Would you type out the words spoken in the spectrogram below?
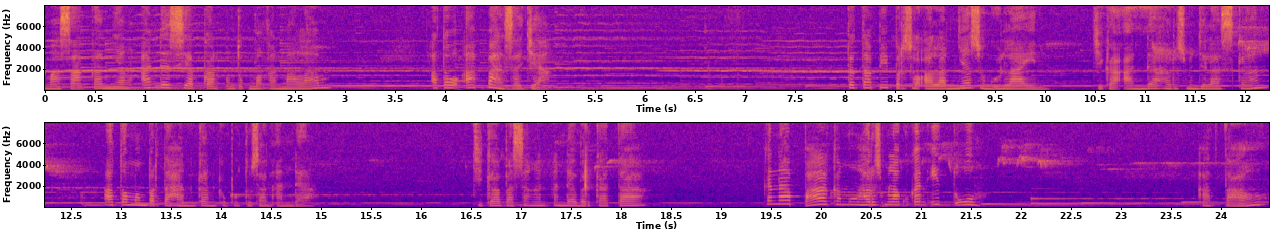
masakan yang Anda siapkan untuk makan malam, atau apa saja. Tetapi persoalannya sungguh lain jika Anda harus menjelaskan atau mempertahankan keputusan Anda jika pasangan Anda berkata, "Kenapa kamu harus melakukan itu?" Atau,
